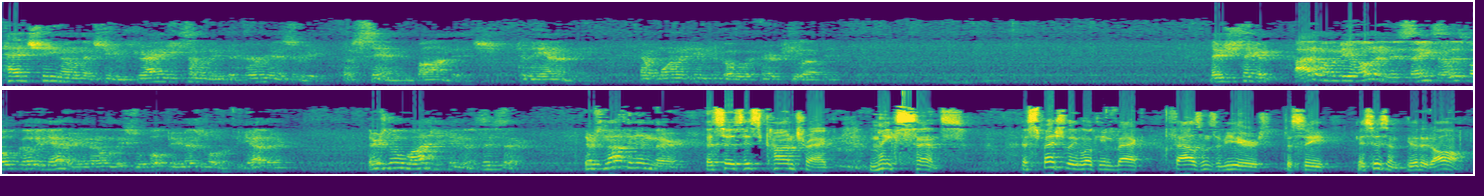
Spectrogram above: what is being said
had she known that she was dragging someone into her misery of sin and bondage to the enemy, have wanted him to go with her if she loved him? Maybe she's thinking, I don't want to be alone in this thing, so let's both go together. You know, at least we'll both be miserable together. There's no logic in this, is there? There's nothing in there that says this contract makes sense. especially looking back thousands of years to see this isn't good at all.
